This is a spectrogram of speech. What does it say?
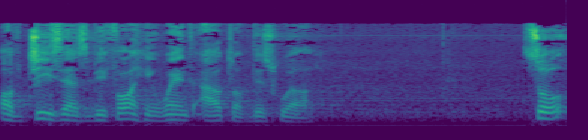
of Jesus before he went out of this world. So,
